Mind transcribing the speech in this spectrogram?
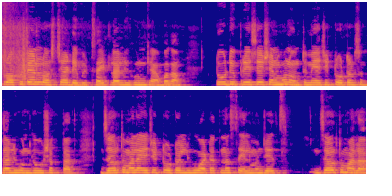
प्रॉफिट अँड लॉसच्या डेबिट साईटला लिहून घ्या. बघा टू डिप्रिसिएशन म्हणून तुम्ही याची टोटलसुद्धा लिहून घेऊ शकतात. जर तुम्हाला याची टोटल लिहू वाटत नसेल म्हणजेच जर तुम्हाला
